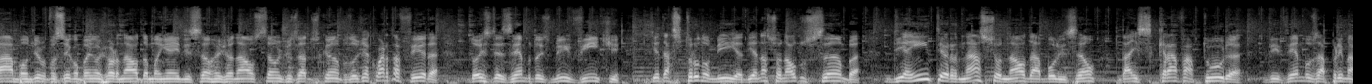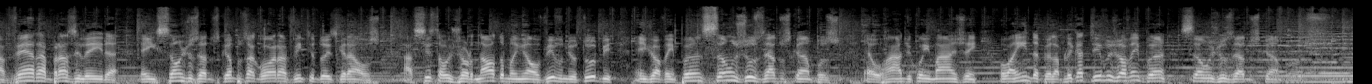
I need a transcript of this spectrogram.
Olá, bom dia para você, acompanha o Jornal da Manhã, edição regional São José dos Campos. Hoje é quarta-feira, 2 de dezembro de 2020, dia da astronomia, dia nacional do samba, dia internacional da abolição da escravatura. Vivemos a primavera brasileira em São José dos Campos, agora 22 graus. Assista ao Jornal da Manhã ao vivo no YouTube, em Jovem Pan São José dos Campos. É o rádio com imagem ou ainda pelo aplicativo Jovem Pan São José dos Campos.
